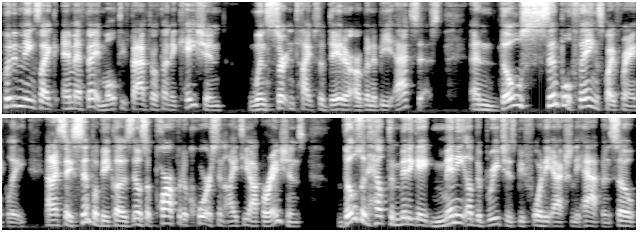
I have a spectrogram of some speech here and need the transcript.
put in things like MFA, multi-factor authentication, when certain types of data are going to be accessed. And those simple things, quite frankly, and I say simple because those are par for the course in IT operations, those would help to mitigate many of the breaches before they actually happen. So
